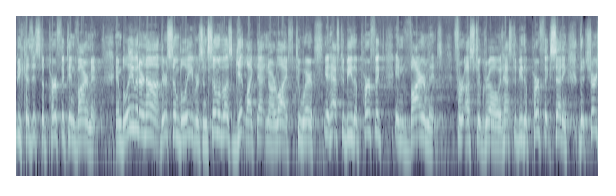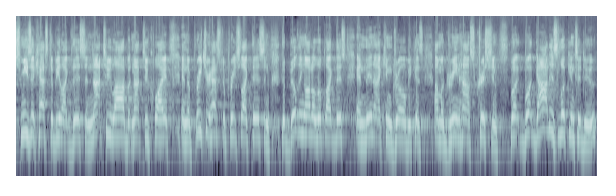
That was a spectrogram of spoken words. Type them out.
because it's the perfect environment. And believe it or not, there's some believers, and some of us get like that in our life to where it has to be the perfect environment for us to grow. It has to be the perfect setting. The church music has to be like this and not too loud, but not too quiet. And the preacher has to preach like this, and the building ought to look like this and then I can grow because I'm a greenhouse Christian. But what God is looking to do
